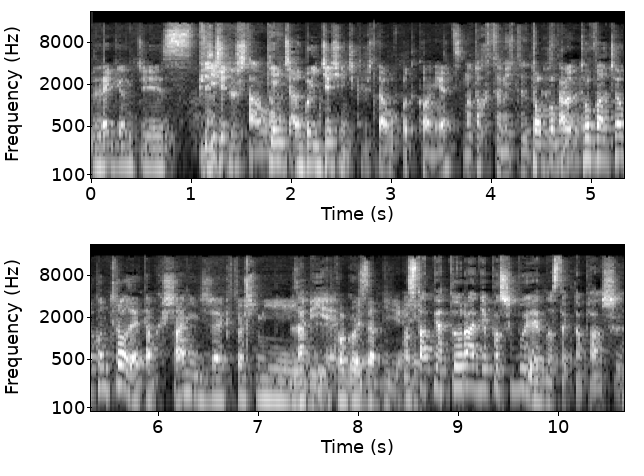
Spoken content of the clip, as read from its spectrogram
region, gdzie jest Pięć 10 kryształów. pięć albo i 10 kryształów pod koniec. No to chcę mieć te To, po, to walczę o kontrolę, tam chrzanić, że ktoś mi Zabije. kogoś zabije. Ostatnia tura nie potrzebuje jednostek na planszy.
